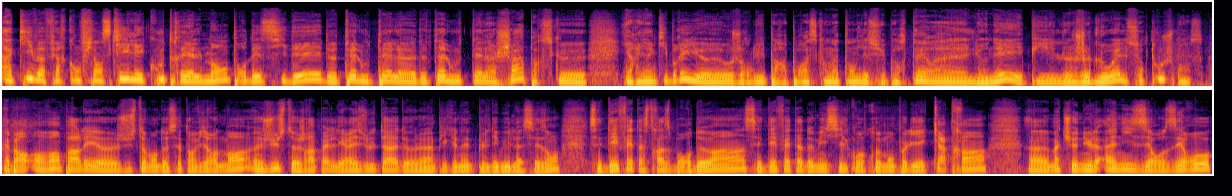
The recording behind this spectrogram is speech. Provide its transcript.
à qui va faire confiance? Qui il écoute réellement pour décider de tel ou tel, de achat? Parce qu'il n'y a rien qui brille aujourd'hui par rapport à ce qu'on attend de les supporters euh, lyonnais et puis le jeu de l'OL surtout, je pense. Eh ben, on va en parler euh, justement de cet environnement. Euh, Juste, je rappelle les résultats de l'Olympique Lyonnais depuis le début de la saison. C'est défaite à Strasbourg 2-1, c'est défaite à domicile contre Montpellier 4-1, euh, match nul à Nice 0-0,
